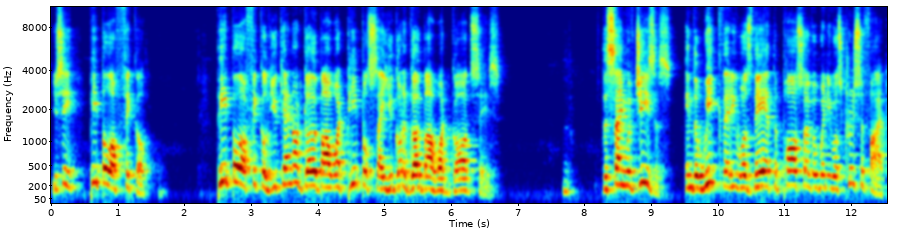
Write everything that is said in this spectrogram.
You see, people are fickle. People are fickle. You cannot go by what people say, you got to go by what God says. The same with Jesus. In the week that he was there at the Passover when he was crucified,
